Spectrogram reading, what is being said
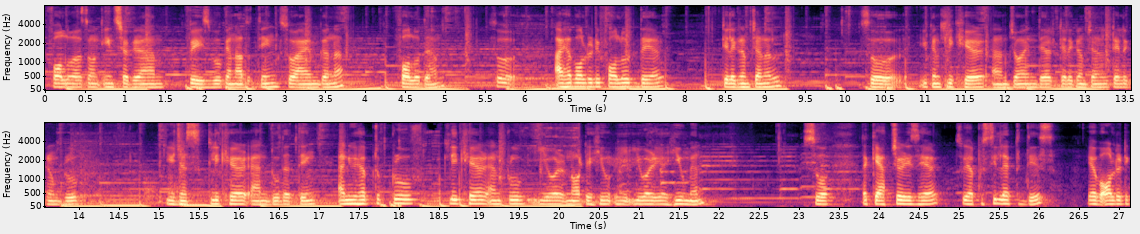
follow us on instagram facebook and other things. So i am gonna follow them. So i have already followed their telegram channel so you can click here and join their telegram channel telegram group. You just click here and do the thing. And you have to prove click here and prove you are not a you are a human. So the captcha is here. So you have to select this. You have already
